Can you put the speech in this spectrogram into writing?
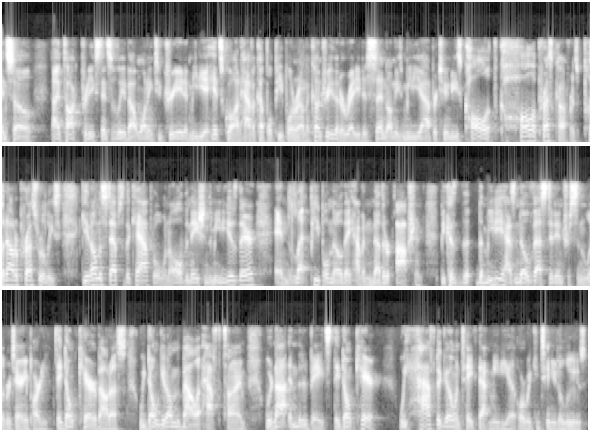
And so I've talked pretty extensively about wanting to create a media hit squad, have a couple people around the country that are ready to send on these media opportunities, call call a press conference, put out a press release, get on the steps of the Capitol when all the nation's media is there, and let people know they have another option. Because the, the media has no vested interest in the Libertarian Party. They don't care about us. We don't get on the ballot half the time. We're not in the debates. They don't care. We have to go and take that media or we continue to lose.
